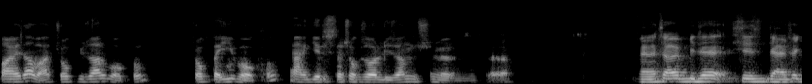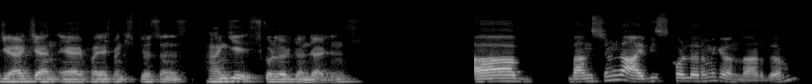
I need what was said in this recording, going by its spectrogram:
fayda var. Çok güzel bir okul. Çok da iyi bir okul. Yani girişte çok zorlayacağını düşünmüyorum bizimkilere. Mehmet abi bir de siz derfe girerken eğer paylaşmak istiyorsanız hangi skorları gönderdiniz? Aa, ben şimdi IB skorlarımı gönderdim.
